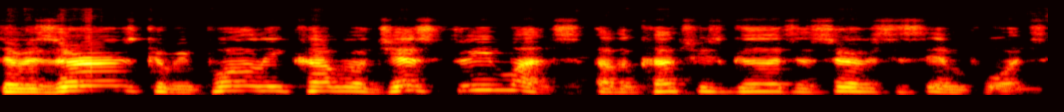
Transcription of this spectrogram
The reserves could reportedly cover just three months of the country's goods and services imports,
